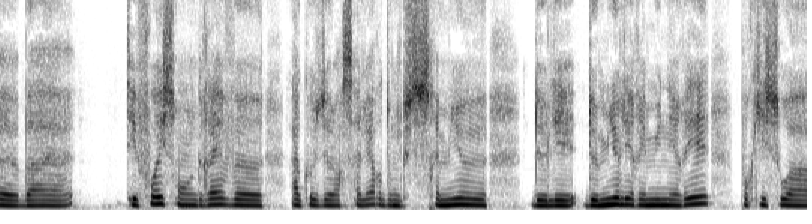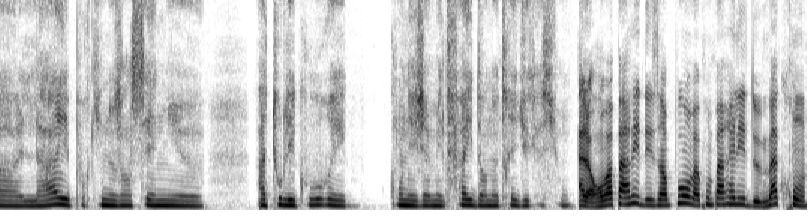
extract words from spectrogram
euh, bah, des fois ils sont en grève euh, à cause de leur salaire, donc ce serait mieux de, les, de mieux les rémunérer pour qu'ils soient là et pour qu'ils nous enseignent euh, à tous les cours et qu'on n'ait jamais de faille dans notre éducation. Alors, on va parler des impôts, on va comparer les deux. Macron,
